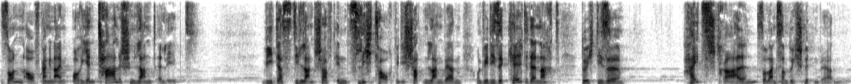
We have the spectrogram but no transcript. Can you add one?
Sonnenaufgang in einem orientalischen Land erlebt. Wie das die Landschaft ins Licht taucht, wie die Schatten lang werden und wie diese Kälte der Nacht durch diese Heizstrahlen so langsam durchschnitten werden.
